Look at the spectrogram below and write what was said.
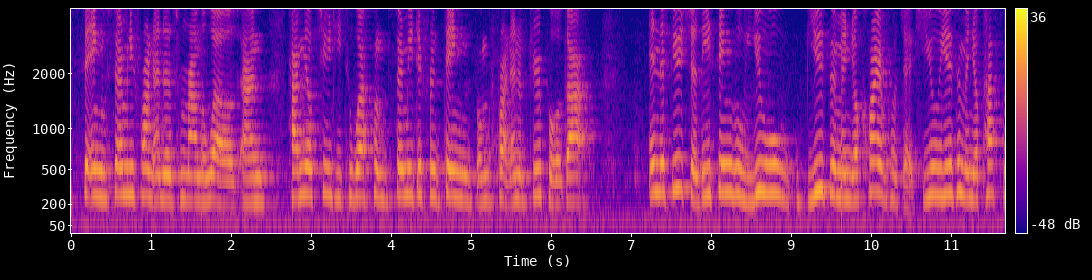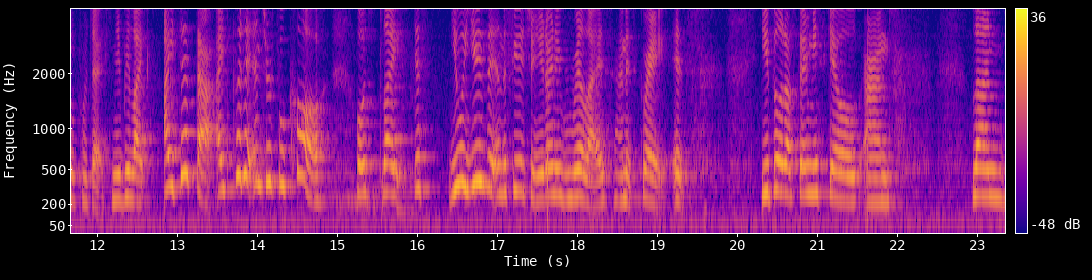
sitting with so many front enders from around the world and having the opportunity to work on so many different things on the front end of Drupal that in the future, these things will you will use them in your client projects. You will use them in your personal projects, and you'll be like, "I did that. I put it in Drupal core," or like just you will use it in the future, and you don't even realize. And it's great. It's you build up so many skills and learn.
